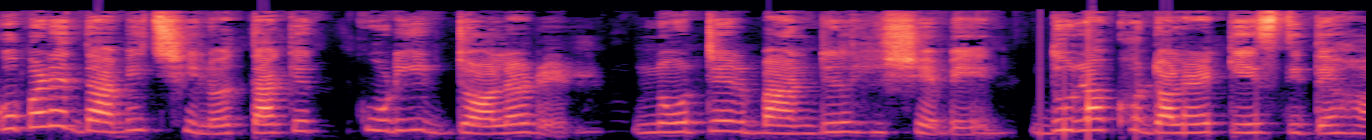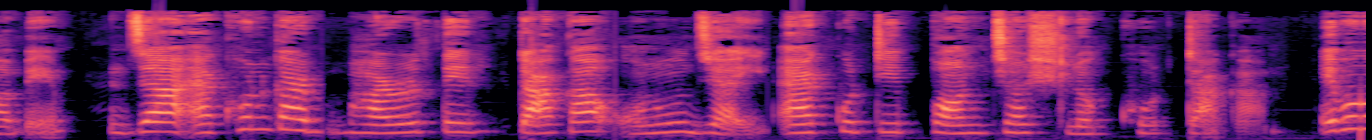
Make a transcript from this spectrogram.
কুপারের দাবি ছিল তাকে কুড়ি ডলারের নোটের বান্ডিল হিসেবে দু লক্ষ ডলারের কেস দিতে হবে, যা এখনকার ভারতের টাকা অনুযায়ী এক কোটি পঞ্চাশ লক্ষ টাকা। এবং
